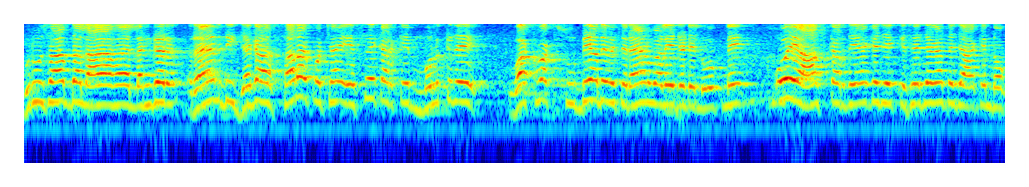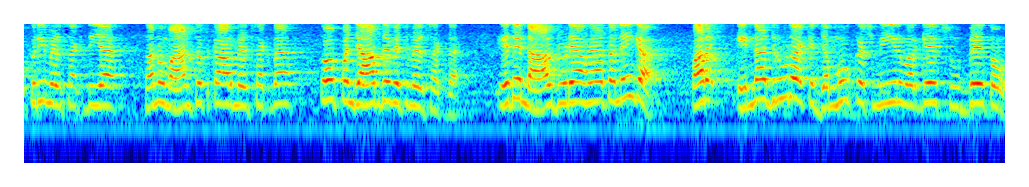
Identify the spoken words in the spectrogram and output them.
ਗੁਰੂ ਸਾਹਿਬ ਦਾ ਲਾਇਆ ਹੋਇਆ ਲੰਗਰ, ਰਹਿਣ ਦੀ ਜਗ੍ਹਾ, ਸਾਰਾ ਕੁਝ ਹੈ। ਇਸੇ ਕਰਕੇ ਮੁਲਕ ਦੇ ਵੱਖ-ਵੱਖ ਸੂਬਿਆਂ ਦੇ ਵਿੱਚ ਰਹਿਣ ਵਾਲੇ ਜਿਹੜੇ ਲੋਕ ਨੇ, ਉਹ ਇਹ ਆਸ ਕਰਦੇ ਆ ਕਿ ਜੇ ਕਿਸੇ ਜਗ੍ਹਾ ਤੇ ਜਾ ਕੇ ਨੌਕਰੀ ਮਿਲ ਸਕਦੀ ਆ, ਸਾਨੂੰ ਮਾਣ ਸਤਿਕਾਰ ਮਿਲ ਸਕਦਾ ਤਾਂ ਉਹ ਪੰਜਾਬ ਦੇ ਵਿੱਚ ਮਿਲ ਸਕਦਾ। ਇਹਦੇ ਨਾਲ ਜੁੜਿਆ ਹੋਇਆ ਤਾਂ ਨਹੀਂਗਾ, ਪਰ ਇੰਨਾ ਜ਼ਰੂਰ ਹੈ ਕਿ ਜੰਮੂ ਕਸ਼ਮੀਰ ਵਰਗੇ ਸੂਬੇ ਤੋਂ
